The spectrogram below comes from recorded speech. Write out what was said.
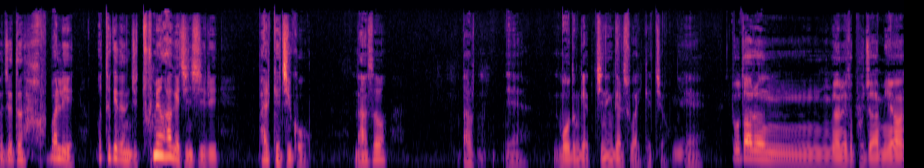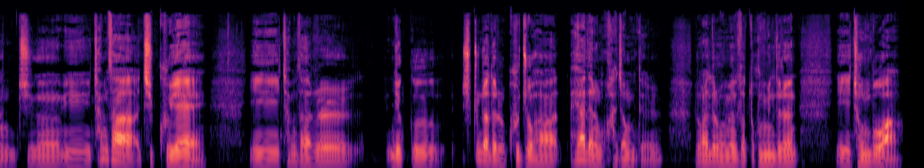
어쨌든 하루 빨리 어떻게든지 투명하게 진실이 밝혀지고 나서 딱 예, 모든 게 진행될 수가 있겠죠. 예. 또 다른 면에서 보자면 지금 이 참사 직후에 이 참사를 이제 그 실종자들을 구조해야 되는 그 과정들 이런 과정들을 보면서 또 국민들은 이 정부와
